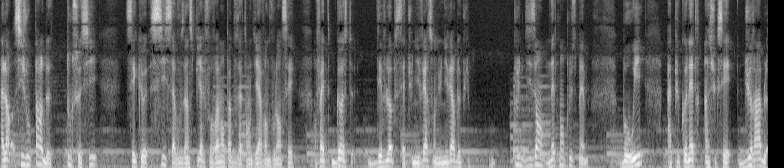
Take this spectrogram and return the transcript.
Alors si je vous parle de tout ceci, c'est que si ça vous inspire, il faut vraiment pas que vous attendiez avant de vous lancer. En fait, Ghost développe cet univers, son univers depuis plus de dix ans, nettement plus même. Bowie a pu connaître un succès durable,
